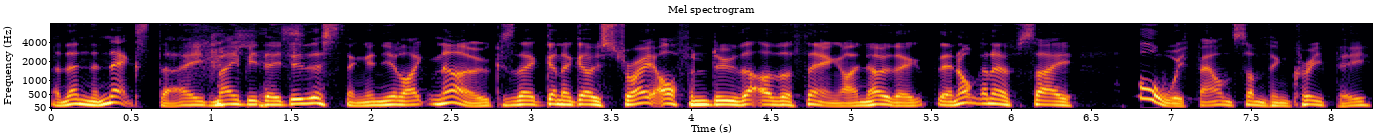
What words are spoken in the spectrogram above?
And then the next day, maybe they do this thing. And you're like, no, because they're going to go straight off and do the other thing. I know they, they're not going to say, oh, we found something creepy.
